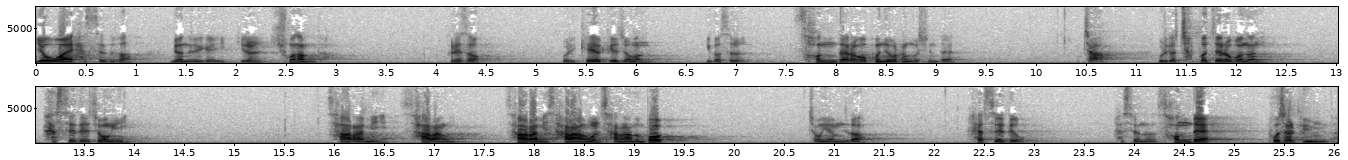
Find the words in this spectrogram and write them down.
여호와의 햇세드가 며느리에게 있기를 축원합니다. 그래서 우리 개혁 개정은 이것을 선대라고 번역을 한 것인데 자, 우리가 첫 번째로 보는 핫세대 정의. 사람이 사랑, 사람이 사랑을 사랑하는 법. 정의합니다. 핫세드. 핫세는 선대, 보살핌입니다.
